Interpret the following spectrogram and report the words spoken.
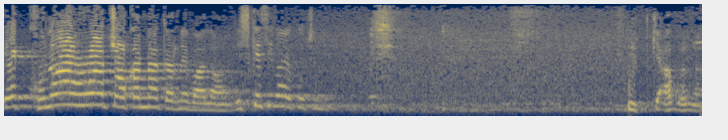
ایک کھلا ہوا چوکنا کرنے والا ہوں اس کے سوائے کچھ نہیں۔ کیا بولنا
